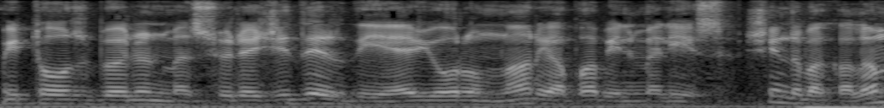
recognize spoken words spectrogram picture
mitoz bölünme sürecidir diye yorumlar yapabilmeliyiz. Şimdi bakalım.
